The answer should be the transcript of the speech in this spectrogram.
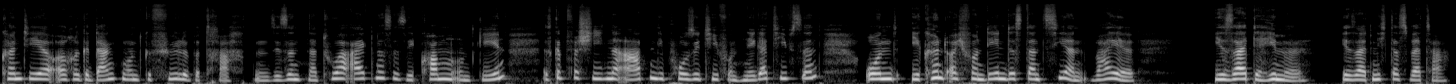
könnt ihr eure Gedanken und Gefühle betrachten. Sie sind Naturereignisse, sie kommen und gehen. Es gibt verschiedene Arten, die positiv und negativ sind und ihr könnt euch von denen distanzieren, weil ihr seid der Himmel, ihr seid nicht das Wetter.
